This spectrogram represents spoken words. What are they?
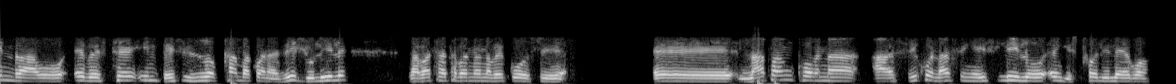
indawo ebesithe imbhesi zizokuhamba khona zidlulile zabathatha abantwana bekosi eh lapha ngikhona asikho nasinye isililo engisitholileko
